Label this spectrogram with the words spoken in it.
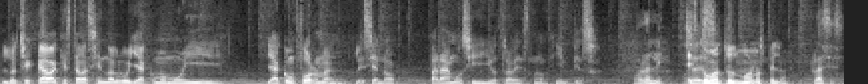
lo checaba que estaba haciendo algo ya como muy. ya con forma, le decía, no, paramos y otra vez, ¿no? Y empiezo. Órale. O sea, es como tus monos, pelón. Gracias.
